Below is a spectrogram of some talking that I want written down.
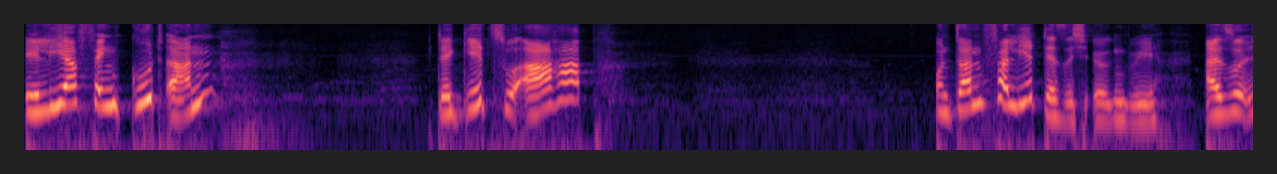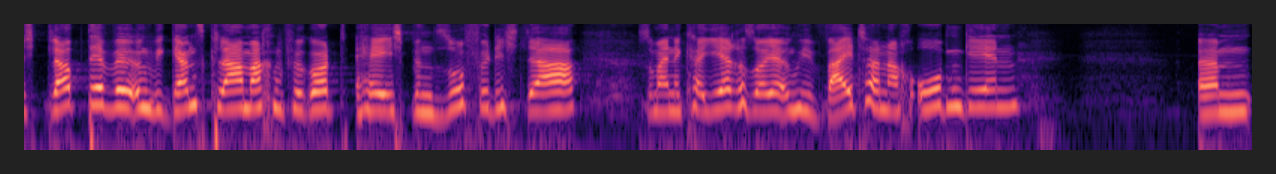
Elia fängt gut an. Der geht zu Ahab. Und dann verliert er sich irgendwie. Also ich glaube, der will irgendwie ganz klar machen für Gott, hey, ich bin so für dich da. So meine Karriere soll ja irgendwie weiter nach oben gehen. Ähm,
